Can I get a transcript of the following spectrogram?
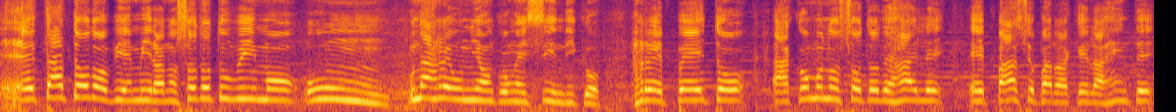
Está todo bien, mira, nosotros tuvimos una reunión con el síndico respecto a cómo nosotros dejarle espacio para que la gente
